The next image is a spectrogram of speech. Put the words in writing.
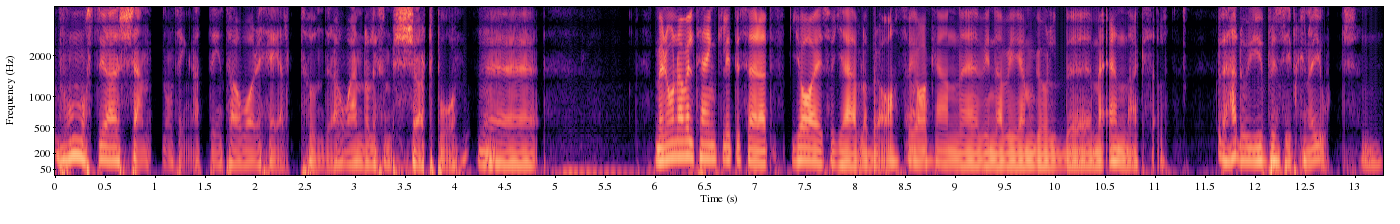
hon måste ju ha känt någonting, att det inte har varit helt hundra och ändå liksom kört på. Mm. Eh, Men hon har väl tänkt lite så här att jag är så jävla bra så Ja. jag kan eh, vinna VM-guld eh, med en axel. det hade hon ju i princip kunnat gjort. Mm.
